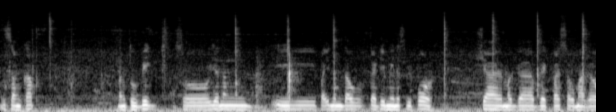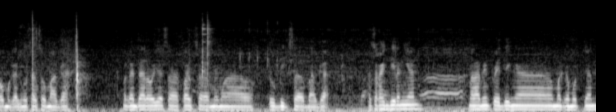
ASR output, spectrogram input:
isang cup ng tubig. So yan ang ipainom daw 30 minutes before siya mag ah, breakfast sa umaga o mag-almusal sa umaga. Maganda raw yan sa, sa may mga tubig sa baga. At saka hindi lang yan. Maraming pwedeng ah, magamot yan.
